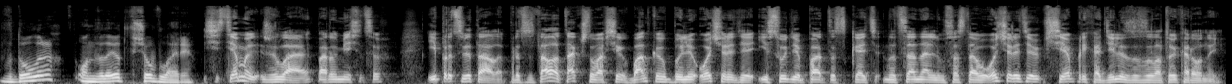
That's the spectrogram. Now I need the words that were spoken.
в долларах, он выдает все в ларе. Система жила пару месяцев и процветала. Процветала так, что во всех банках были очереди, и, судя по, так сказать, национальному составу очереди, все приходили за золотой короной.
